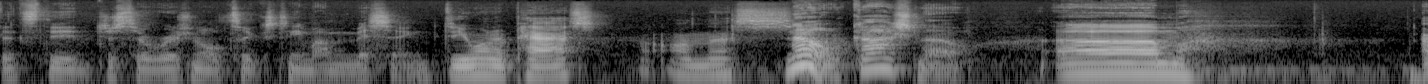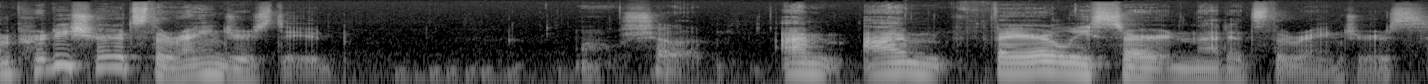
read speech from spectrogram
It's the just the original six team I'm missing. Do you want to pass on this? No, gosh, no. Um, I'm pretty sure it's the Rangers, dude. oh, shut up. I'm I'm fairly certain that it's the Rangers.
